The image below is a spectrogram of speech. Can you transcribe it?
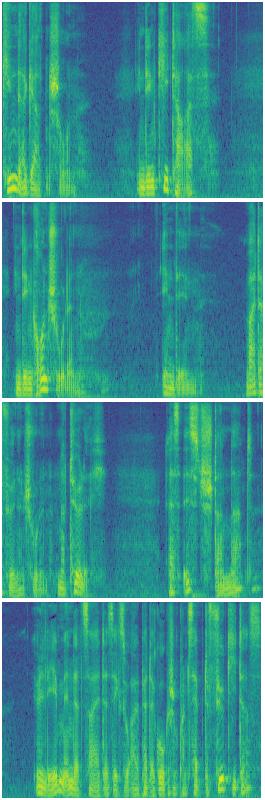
Kindergärten schon, in den Kitas, in den Grundschulen, in den weiterführenden Schulen, natürlich. Es ist Standard, wir leben in der Zeit der sexualpädagogischen Konzepte für Kitas.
